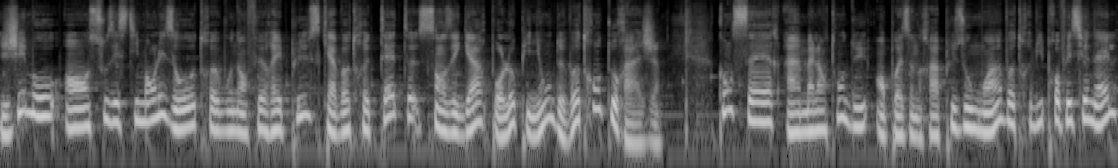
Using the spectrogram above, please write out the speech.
Gémeaux, en sous-estimant les autres, vous n'en ferez plus qu'à votre tête sans égard pour l'opinion de votre entourage. Cancer, un malentendu empoisonnera plus ou moins votre vie professionnelle,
